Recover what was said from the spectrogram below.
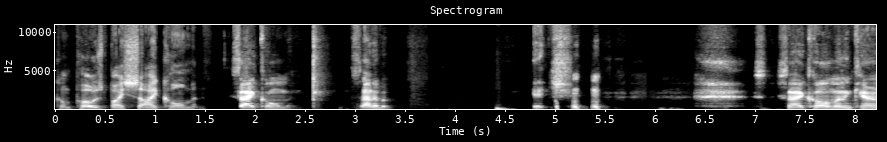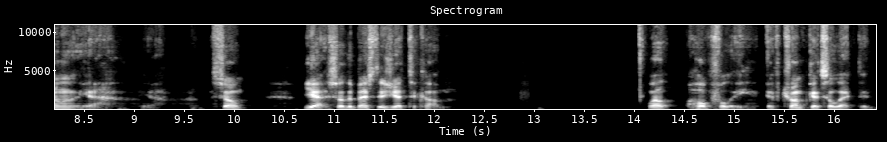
composed by Cy Coleman. Cy Coleman. Son of a itch. Cy Coleman and Carolyn. Yeah. Yeah. So, yeah. So the best is yet to come. Well, hopefully, if Trump gets elected,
